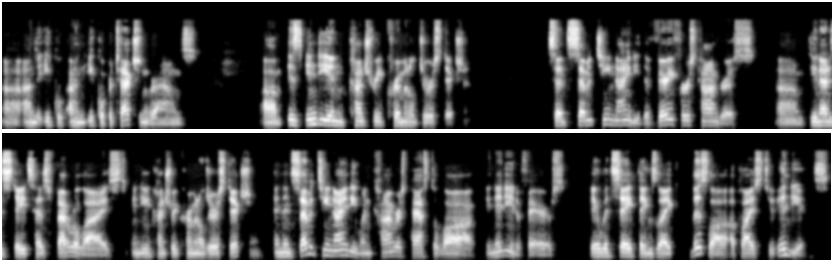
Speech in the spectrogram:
uh, on the equal on equal protection grounds um, is Indian country criminal jurisdiction. Since 1790, the very first Congress, um, the United States has federalized Indian country criminal jurisdiction. And in 1790, when Congress passed a law in Indian affairs, it would say things like, This law applies to Indians.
